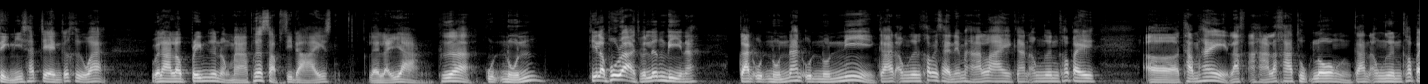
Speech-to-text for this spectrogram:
สิ่งนี้ชัดเจนก็คือว่าเวลาเราปริ้นเงินออกมาเพื่อ subsidize หลาย ๆ อย่าง เพื่ออุดหนุน ที่เราพูดว่าอาจจะเป็นเรื่องดีนะการอุดหนุนนั่นอุดหนุนนี่การเอาเงินเข้าไปใส่ในมหาลัย การเอาเงินเข้าไปทำให้อาหารราคาถูกลง การเอาเงินเข้าไป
